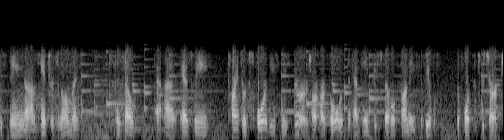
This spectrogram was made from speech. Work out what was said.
using uh, cancer genomics. And so, uh, as we try to explore these new cures, our, our goal is to have increased federal funding to be able to support this research.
